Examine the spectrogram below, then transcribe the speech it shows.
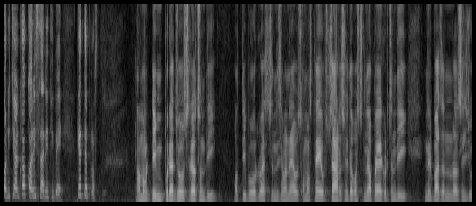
পরিচালিত করে সারি কেতে প্রস্তুত আমার টিম পুরা জোশে অনেক অতি ভোর আসছেন সে সমস্ত উৎসাহের সহ বসছেন অপেক্ষা করছেন নির্বাচন সেই যে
